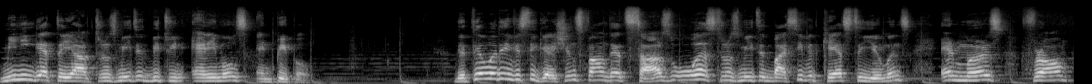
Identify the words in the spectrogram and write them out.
meaning that they are transmitted between animals and people. Detailed investigations found that SARS was transmitted by civet cats to humans and MERS from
